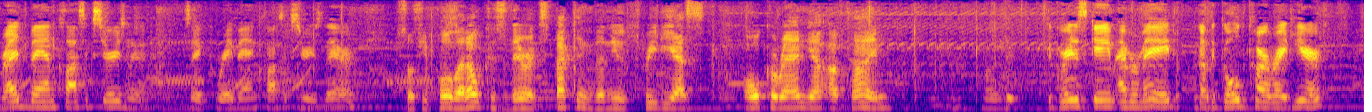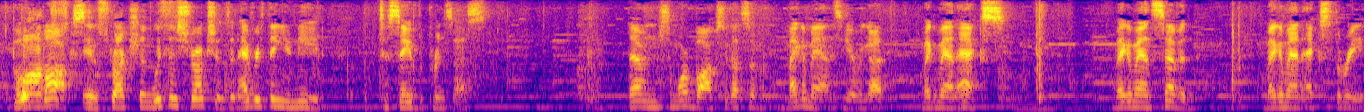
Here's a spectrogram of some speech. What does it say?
red band classic series and it's a say gray band classic series there. So if you pull that out, because they're expecting the new 3DS Ocarina of Time. The, the greatest game ever made. We got the gold card right here. Both box, box instructions. with instructions and everything you need to save the princess. Then some more box. We got some Mega Mans here. We got Mega Man X, Mega Man 7, Mega Man X3.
